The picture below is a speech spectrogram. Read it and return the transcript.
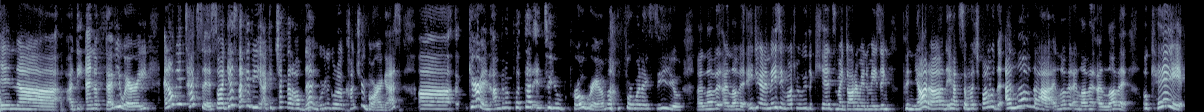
in uh at the end of February and I'll be in Texas. So I guess that could be I could check that off then. We're gonna go to a country bar, I guess. Uh Karen, I'm gonna put that into your program for when I see you. I love it. I love it. Adrienne, amazing. Watch me with the kids. My daughter made amazing pinata. They had so much fun with it. I love that. I love it. I love it. I love it. Okay.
